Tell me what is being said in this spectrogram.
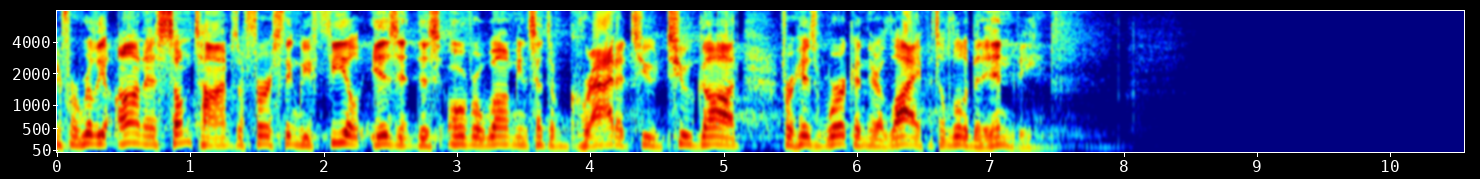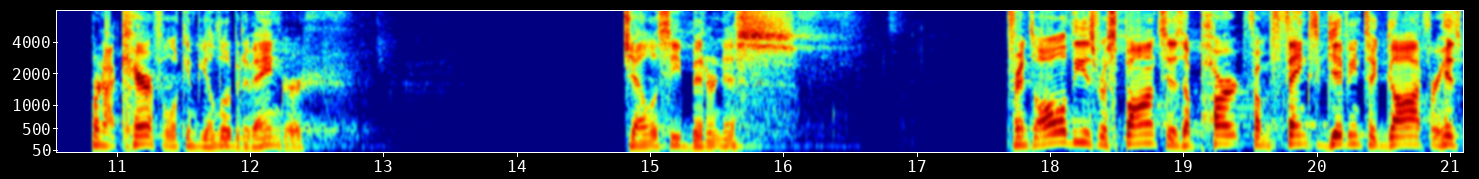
If we're really honest, sometimes the first thing we feel isn't this overwhelming sense of gratitude to God for His work in their life. It's a little bit of envy. We're not careful, it can be a little bit of anger, jealousy, bitterness. Friends, all these responses, apart from thanksgiving to God for his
